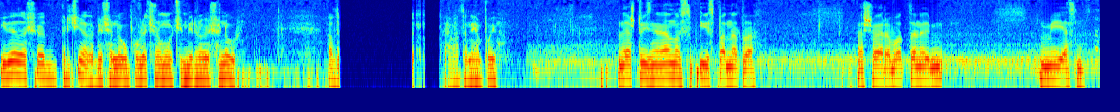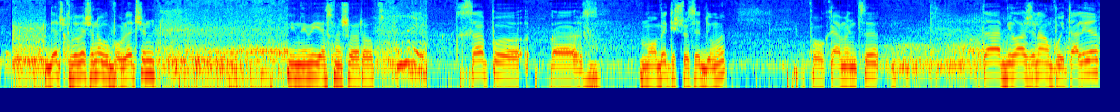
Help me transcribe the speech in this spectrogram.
И не знаш причината, беше многу повлечено момче, мирно беше многу работа немам појма. Нешто изненадно испадна тоа. А што е работа не ми е јасно. Дечкото беше многу повлечен и не ми е јасно што е работа. Са по а, мобети што се дума, по каменца, таа била жена по Италија,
